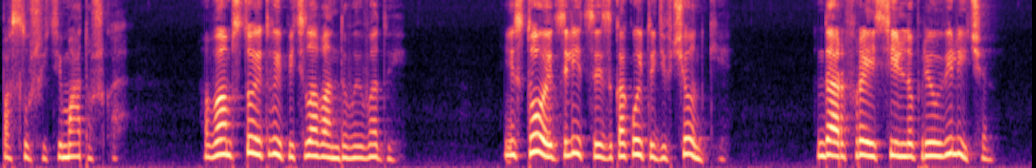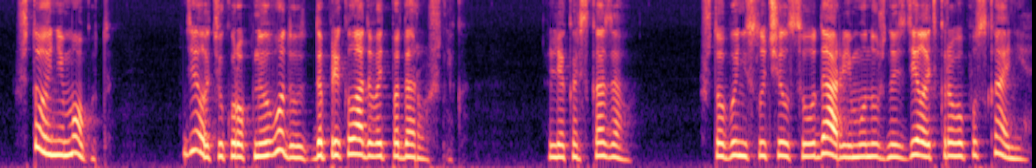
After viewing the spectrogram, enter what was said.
«Послушайте, матушка, вам стоит выпить лавандовой воды. Не стоит злиться из-за какой-то девчонки. Дар Фрей сильно преувеличен. Что они могут? Делать укропную воду да прикладывать подорожник». Лекарь сказал, чтобы не случился удар, ему нужно сделать кровопускание.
